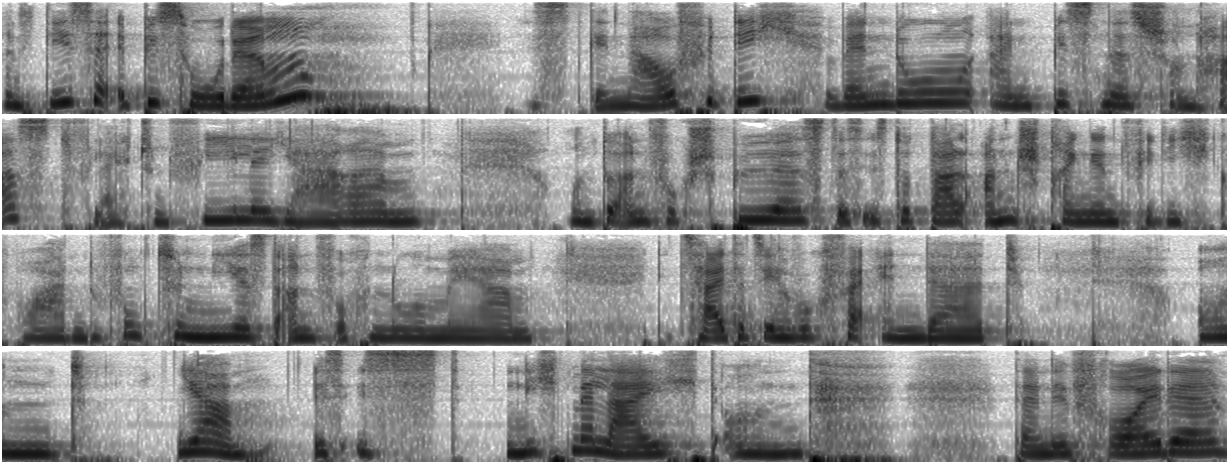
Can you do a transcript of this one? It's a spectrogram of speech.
Und diese Episode ist genau für dich, wenn du ein Business schon hast, vielleicht schon viele Jahre und du einfach spürst, das ist total anstrengend für dich geworden. Du funktionierst einfach nur mehr die Zeit hat sich einfach verändert. Und ja, es ist nicht mehr leicht und deine Freude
